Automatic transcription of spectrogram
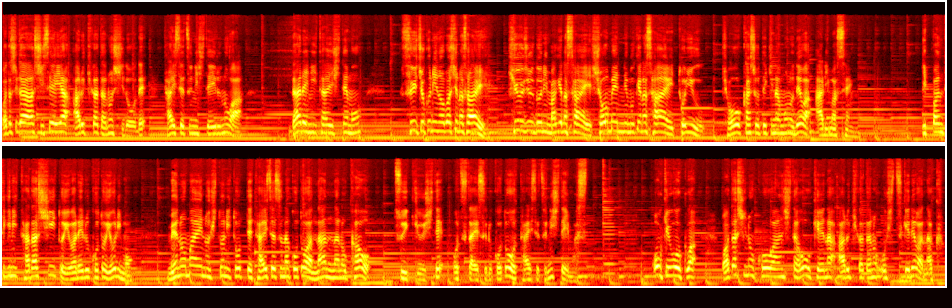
私が姿勢や歩き方の指導で大切にしているのは誰に対しても垂直に伸ばしなさい90度に曲げなさい正面に向けなさいという教科書的なものではありません一般的に正しいと言われることよりも目の前の人にとって大切なことは何なのかを追求してお伝えすることを大切にしています。OK ウォークは私の考案した OK な歩き方の押し付けではなく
